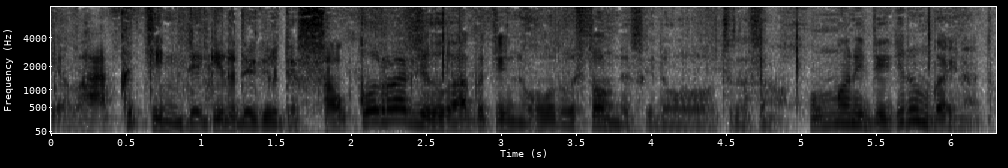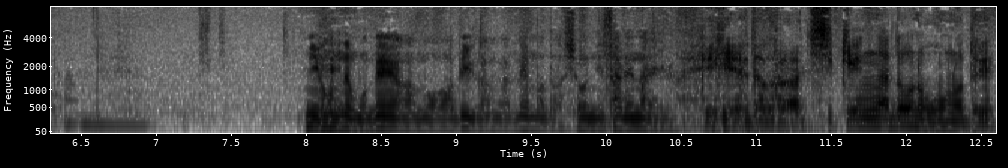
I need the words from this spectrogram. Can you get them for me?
いや、ワクチンできるできるって、そこら中ワクチンの報道しとるんですけど、津田さん、ほんまにできるんかいなと。日本でもね、あの、アビガンがね、まだ承認されない。いや、だから、治験がどうのこうのって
